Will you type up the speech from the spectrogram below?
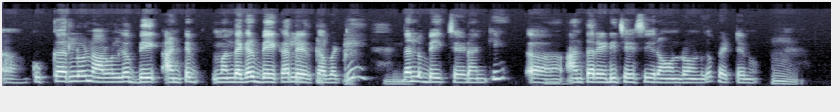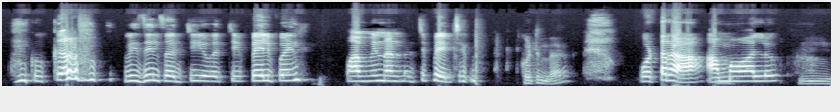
మ్మ్. కుక్కర్లో నార్మల్గా బేక్ అంటే మన దగ్గర బేకర్ లేదు కాబట్టి మ్మ్. దాంట్లో బేక్ చేయడానికి ఆ, అంతా రెడీ చేసి రౌండ్ రౌండ్గా పెట్టాను మ్మ్. కుక్కర్ విజిల్స్ వచ్చి వచ్చి పేలిపోయింది మమ్మీ నన్ను వచ్చి పేల్చింది కొట్టిందా కొట్టరా అమ్మ వాళ్ళు మ్మ్.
